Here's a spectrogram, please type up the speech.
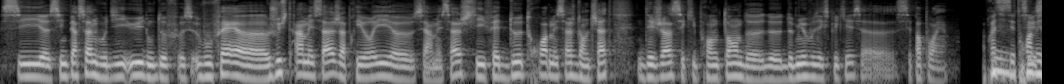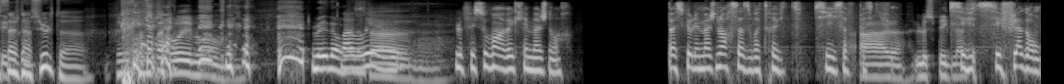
Si, euh, si une personne vous dit une ou deux fois, vous fait euh, juste un message, a priori euh, c'est un message. S'il fait deux, trois messages dans le chat, déjà c'est qu'il prend le temps de, de- de mieux vous expliquer. Ça, c'est pas pour rien. Après, si c'est trois C'est- c'est messages d'insultes, euh, oui, bon. Mais non. Bah mais oui, Ça, euh, euh, le fais souvent avec les mages noirs. Parce que les mages noirs, ça se voit très vite. Ce qu'ils font. ah, le spéglas. C'est c'est flagrant.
